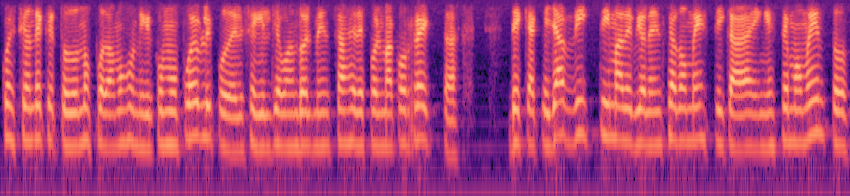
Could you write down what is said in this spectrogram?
cuestión de que todos nos podamos unir como pueblo y poder seguir llevando el mensaje de forma correcta de que aquella víctima de violencia doméstica en este momento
